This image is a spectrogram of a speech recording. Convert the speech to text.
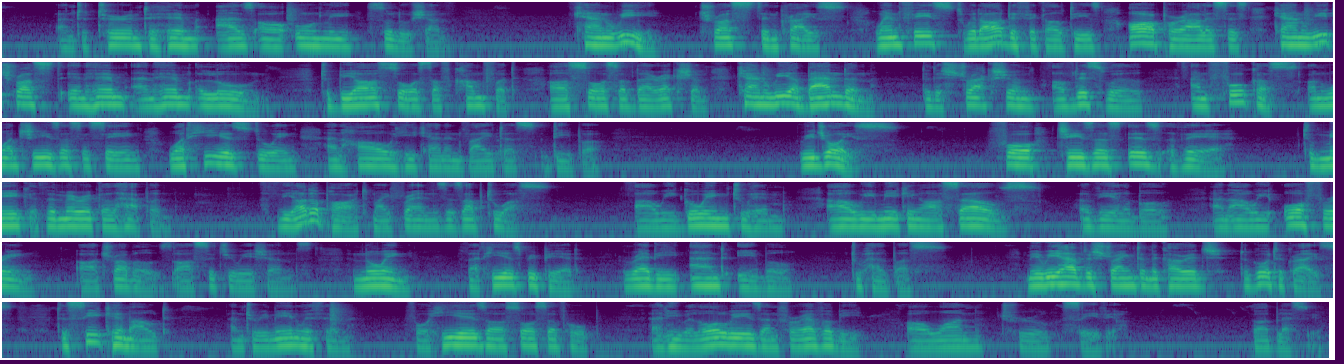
and to turn to Him as our only solution. Can we trust in Christ when faced with our difficulties or paralysis? Can we trust in Him and Him alone to be our source of comfort, our source of direction? Can we abandon the distraction of this world and focus on what Jesus is saying, what he is doing, and how he can invite us deeper. Rejoice, for Jesus is there to make the miracle happen. The other part, my friends, is up to us. Are we going to Him? Are we making ourselves available? And are we offering our troubles, our situations, knowing that He is prepared, ready, and able to help us. May we have the strength and the courage to go to Christ, to seek Him out, and to remain with Him, for He is our source of hope, and He will always and forever be our one true Savior. God bless you.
